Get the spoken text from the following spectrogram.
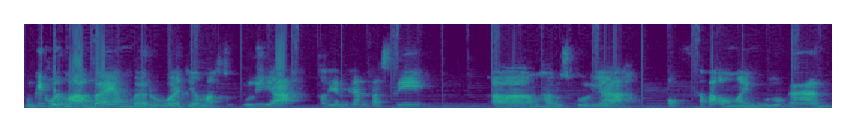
mungkin buat maba yang baru aja masuk kuliah kalian kan pasti um, harus kuliah off apa online dulu kan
